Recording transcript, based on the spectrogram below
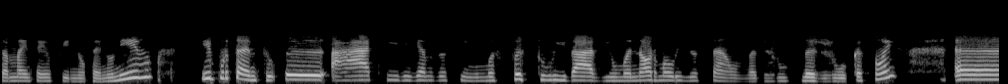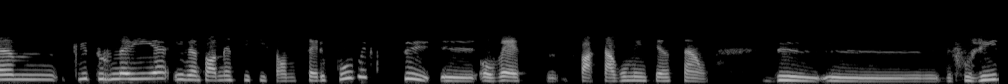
também tem um filho no Reino Unido, e, portanto, uh, há aqui, digamos assim, uma facilidade e uma normalização nas deslocações um, que tornaria eventualmente difícil ao Ministério Público se uh, houvesse, de facto, alguma intenção de, uh, de fugir,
